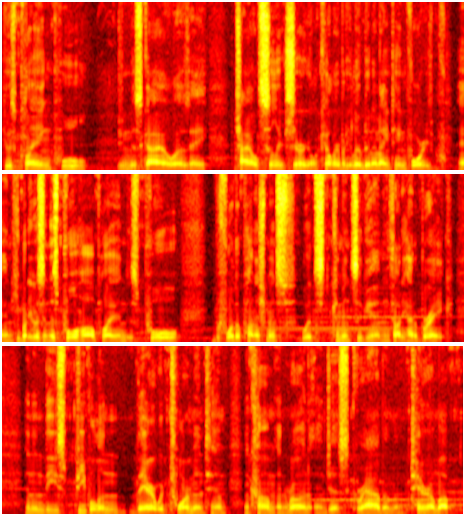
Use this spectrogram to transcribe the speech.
he was playing pool. And this guy was a child serial killer, but he lived in the 1940s. And he, but he was in this pool hall playing this pool before the punishments would commence again. He thought he had a break. And then these people in there would torment him and come and run and just grab him and tear him up.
